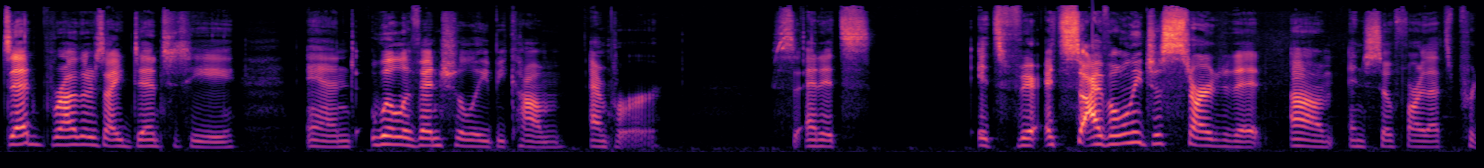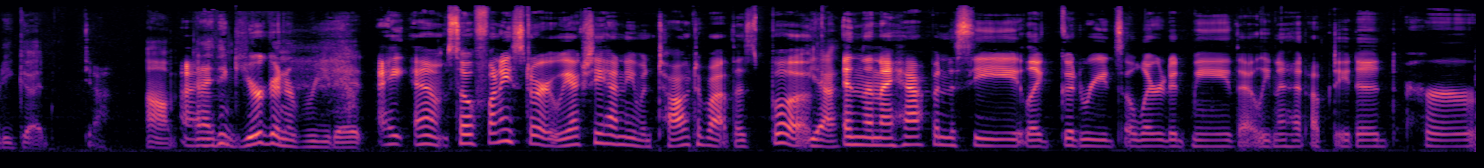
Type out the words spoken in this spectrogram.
dead brother's identity and will eventually become emperor. So, and it's it's very it's I've only just started it um and so far that's pretty good. Yeah. Um and I think you're going to read it. I am. So funny story. We actually hadn't even talked about this book. Yeah. And then I happened to see like Goodreads alerted me that Lena had updated her,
